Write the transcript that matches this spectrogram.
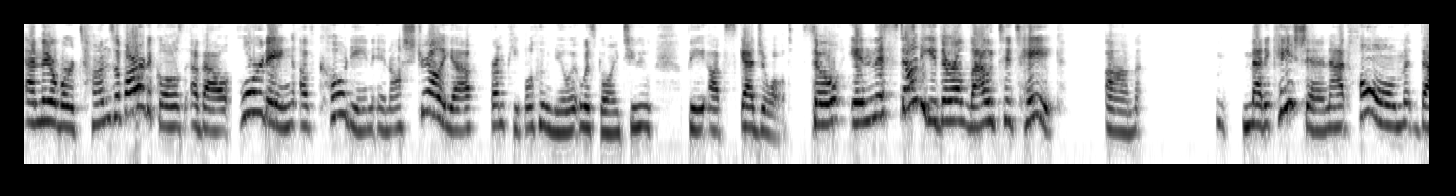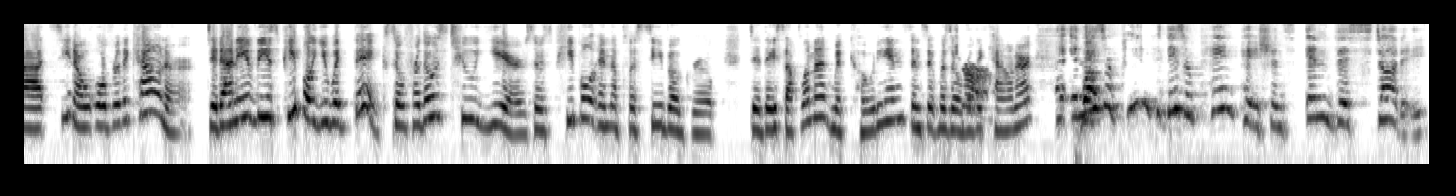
And there were tons of articles about hoarding of codeine in Australia from people who knew it was going to be upscheduled. So in this study, they're allowed to take um, medication at home that's, you know, over the counter. Did any of these people you would think? So for those 2 years, those people in the placebo group, did they supplement with codeine since it was sure. over the counter? And, and well, these are pain these are pain patients in this study.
